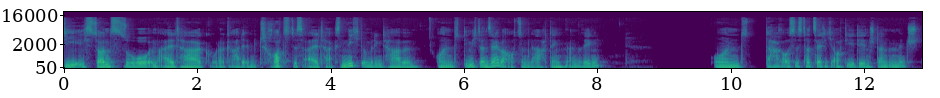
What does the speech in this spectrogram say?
die ich sonst so im Alltag oder gerade im Trotz des Alltags nicht unbedingt habe und die mich dann selber auch zum Nachdenken anregen. Und daraus ist tatsächlich auch die Idee entstanden, Mensch,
